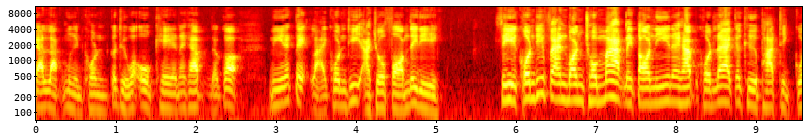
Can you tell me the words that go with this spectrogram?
กันหลักหมื่นคน ก็ถือว่าโอเคนะครับ แล้วก็มีนักเตะหลายคนที่อาจโชว์ฟอร์มได้ดี 4 คนที่แฟนบอลชมมากในตอนนี้นะครับ คนแรกก็คือพาทิกกู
